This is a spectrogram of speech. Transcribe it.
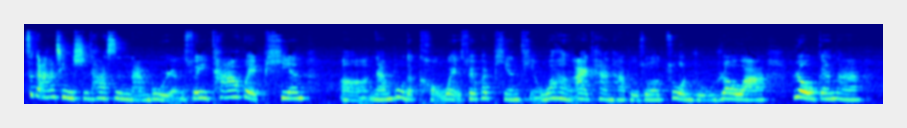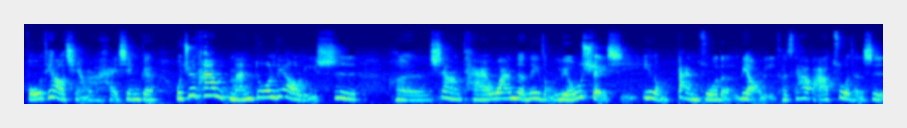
这个阿庆师他是南部人，所以他会偏。呃，南部的口味，所以会偏甜。我很爱看他，比如说做卤肉啊、肉羹啊、佛跳墙啊、海鲜羹。我觉得他蛮多料理是很像台湾的那种流水席一种半桌的料理，可是他把它做成是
